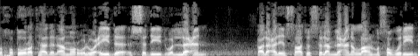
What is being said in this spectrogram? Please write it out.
وخطورة هذا الأمر والوعيد الشديد واللعن. قال عليه الصلاة والسلام لعن الله المصورين.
